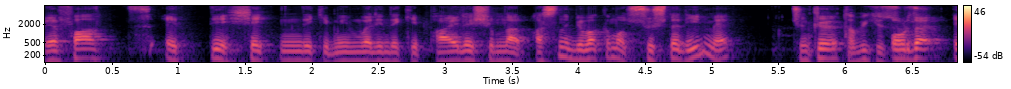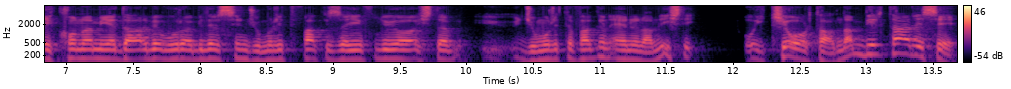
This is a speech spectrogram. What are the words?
vefat etti şeklindeki minvalindeki paylaşımlar aslında bir bakıma suçta değil mi? Çünkü Tabii ki suç. orada ekonomiye darbe vurabilirsin. Cumhur İttifakı zayıflıyor. İşte Cumhur İttifakı'nın en önemli işte o iki ortağından bir tanesi.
